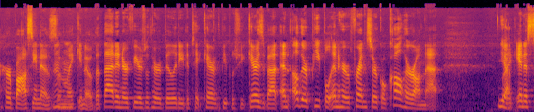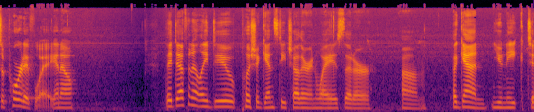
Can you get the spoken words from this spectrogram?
her bossiness and like you know that that interferes with her ability to take care of the people she cares about. And other people in her friend circle call her on that. Yeah. like in a supportive way you know? They definitely do push against each other in ways that are um, again unique to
